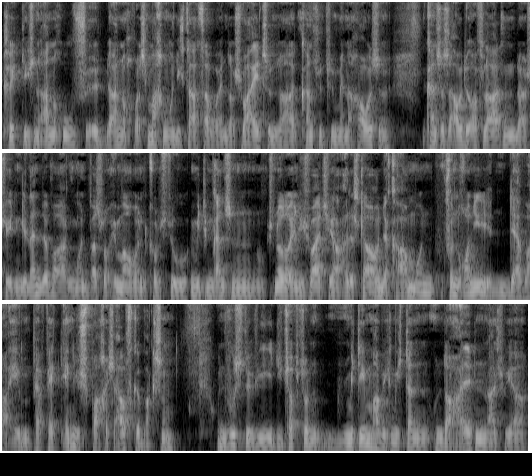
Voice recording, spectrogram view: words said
kriegte ich einen Anruf, äh, da noch was machen. Und ich saß aber in der Schweiz und da kannst du zu mir nach Hause, kannst das Auto aufladen, da steht ein Geländewagen und was auch immer. Und kommst du mit dem ganzen Schnodder in die Schweiz, ja, alles klar. Und der kam und von Ronny, der war eben perfekt englischsprachig aufgewachsen und wusste, wie die Jobs und mit dem habe ich mich dann unterhalten, als wir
